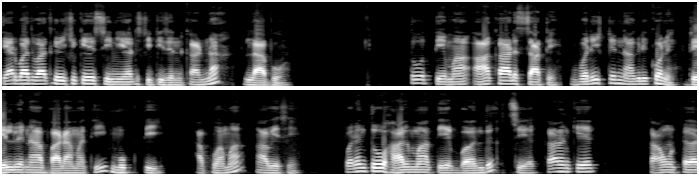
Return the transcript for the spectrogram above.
ત્યારબાદ વાત કરીશું કે સિનિયર સિટીઝન કાર્ડના લાભો. તો તેમાં આ કાર્ડ સાથે વરિષ્ઠ નાગરિકોને રેલવેના ભાડામાંથી મુક્તિ આપવામાં આવે છે. પરંતુ હાલમાં તે બંધ છે કારણ કે કાઉન્ટર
